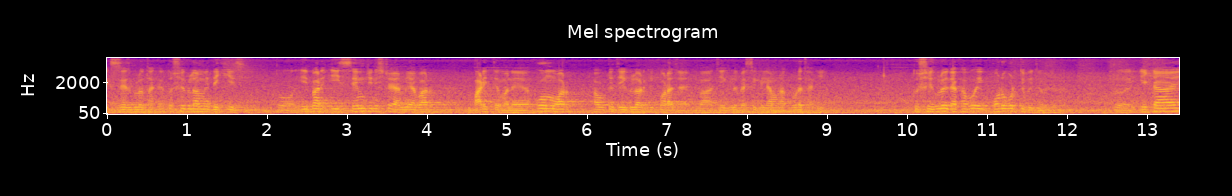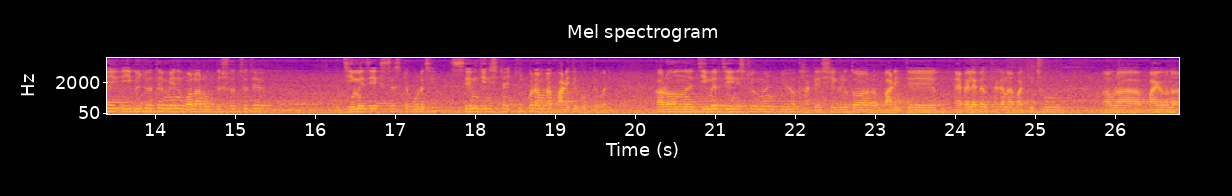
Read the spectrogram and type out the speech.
এক্সারসাইজগুলো থাকে, তো সেগুলো আমি দেখিয়েছি। তো এবার এই সেম জিনিসটাই আমি আবার বাড়িতে মানে হোম ওয়ার্ক আউটে যেগুলো আর কি করা যায় বা যেগুলো বেসিক্যালি আমরা করে থাকি, তো সেগুলোই দেখাবো এই পরবর্তী ভিডিওতে তো এটাই, এই ভিডিওতে মেন বলার উদ্দেশ্য হচ্ছে যে জিমে যে এক্সারসাইজটা করেছি সেম জিনিসটাই কী করে আমরা বাড়িতে করতে পারি? কারণ জিমের যে ইনস্ট্রুমেন্টগুলো থাকে, সেগুলো তো আর বাড়িতে অ্যাভেলেবেল থাকে না বা কিছু আমরা পাইও না।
